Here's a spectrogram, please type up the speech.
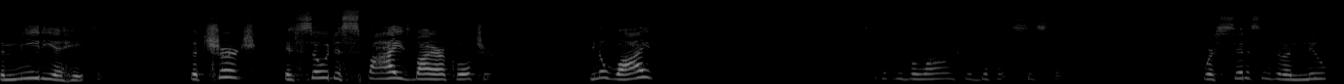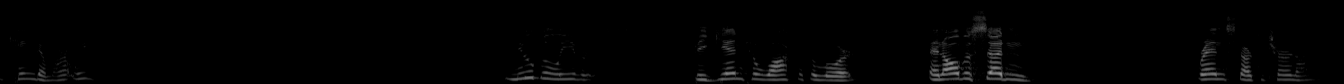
The media hates us. The church is so despised by our culture. You know why? It's because we belong to a different system. We're citizens of a new kingdom, aren't we? New believers begin to walk with the Lord, and all of a sudden, friends start to turn on them.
